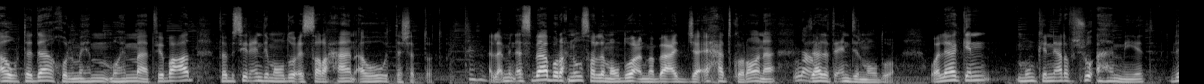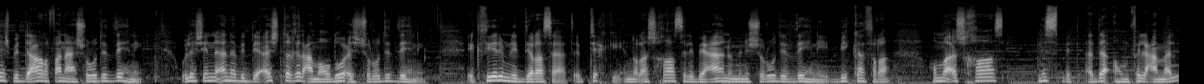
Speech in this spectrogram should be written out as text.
أو تداخل مهم مهمات في بعض فبصير عندي موضوع السرحان أو هو التشتت. هلأ من أسبابه رح نوصل لموضوع ما بعد جائحة كورونا نعم. زادت عندي الموضوع. ولكن ممكن نعرف شو أهمية؟ ليش بدي أعرف أنا على الشرود الذهني؟ وليش إن أنا بدي أشتغل على موضوع الشرود الذهني؟ كثير من الدراسات بتحكي إنه الأشخاص اللي بيعانوا من الشرود الذهني بكثرة هم أشخاص نسبة أدائهم في العمل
